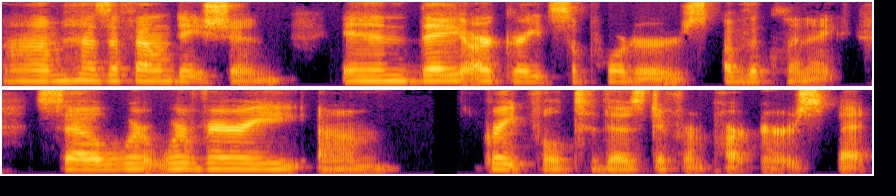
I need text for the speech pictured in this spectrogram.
um, has a foundation and they are great supporters of the clinic. So we're, we're very um, grateful to those different partners that,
